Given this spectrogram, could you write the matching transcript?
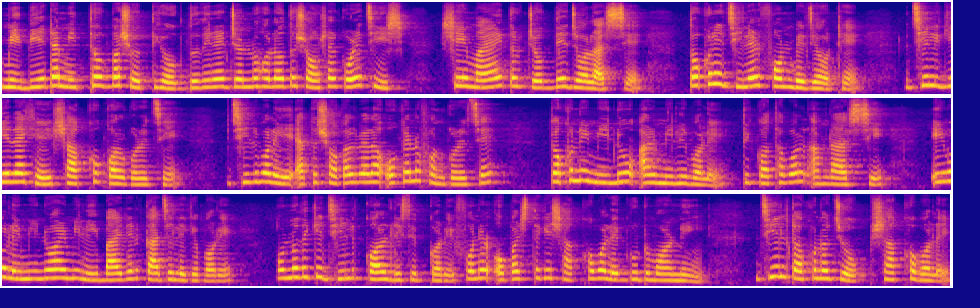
বিয়েটা মিথ্যে হোক বা সত্যি হোক, দুদিনের জন্য হলেও তো সংসার করেছিস। সেই মায়ায় তোর চোখ দিয়ে জল আসছে। তখনই ঝিলের ফোন বেজে ওঠে। ঝিল গিয়ে দেখে সাক্ষ্য কল করেছে। ঝিল বলে, এত সকালবেলা ও কেন ফোন করেছে? তখনই মিনু আর মিলি বলে, তুই কথা বল, আমরা আসছি। এই বলে মিনু আর মিলি বাইরের কাজে লেগে পড়ে। অন্যদিকে ঝিল কল রিসিভ করে। ফোনের ওপাশ থেকে সাক্ষ্য বলে, গুড মর্নিং। ঝিল তখনও চুপ। সাক্ষ্য বলে,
